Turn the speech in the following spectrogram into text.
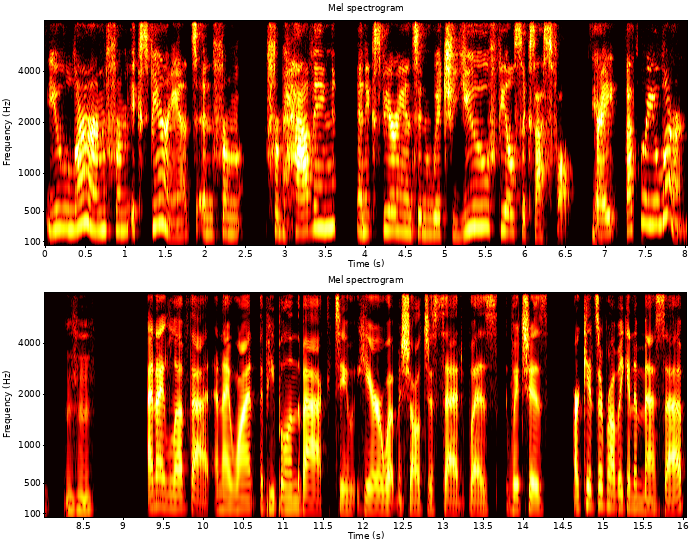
You learn from experience and from from having an experience in which you feel successful, Yeah. right? That's where you learn. hmm And I love that. And I want the people in the back to hear what Michelle just said was, which is our kids are probably going to mess up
